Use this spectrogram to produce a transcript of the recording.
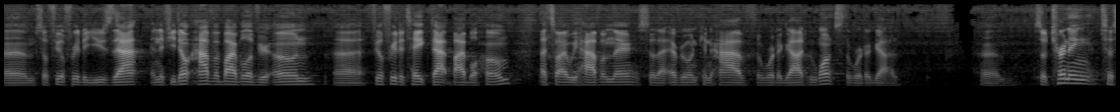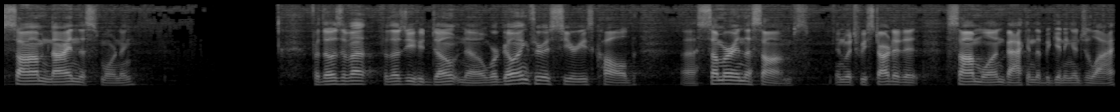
Um, so feel free to use that. And if you don't have a Bible of your own, uh, feel free to take that Bible home. That's why we have them there, so that everyone can have the Word of God who wants the Word of God. Um, so turning to Psalm 9 this morning. For those, of us, for those of you who don't know, we're going through a series called uh, Summer in the Psalms, in which we started at Psalm 1 back in the beginning of July.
